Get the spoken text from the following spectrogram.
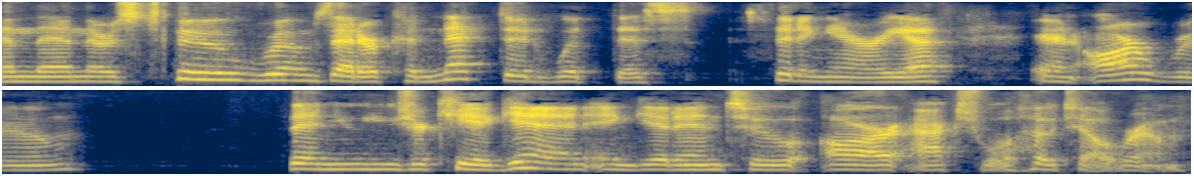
And then there's two rooms that are connected with this sitting area. And our room then you use your key again and get into our actual hotel room.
